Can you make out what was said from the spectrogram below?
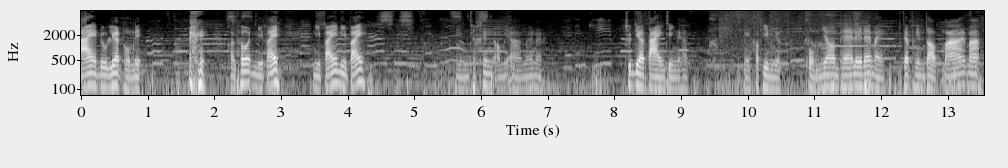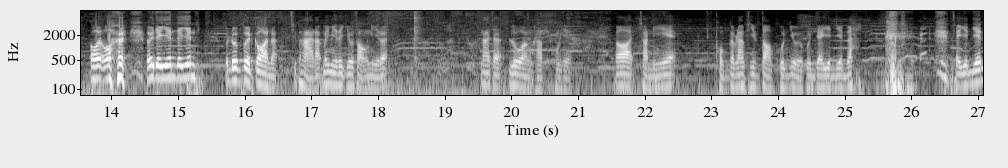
ตายดูเลือดผมดิ ขอโทษหนีไปหนีไปหนีไปอืมจะขึ้นเอมีอาร์มแล้วนะชุดเดียวตายจริงๆนะครับนี่เขาพิมพ์อยู่ผมยอมแพ้เลยได้ไหม จะพิมพ์ตอบมามาโอ้ยโอ้ยเฮ้ยใจเย็นใจเย็นมันโดนเปิดก่อนอะชิบหายแล้วไม่มีสกิลสองหนีด้วย น่าจะล่วงครับโอเคก็ช็อตนี้ผมกำลังพิมพ์ตอบคุณอยู่คุณใจเย็นๆนะใจเย็น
